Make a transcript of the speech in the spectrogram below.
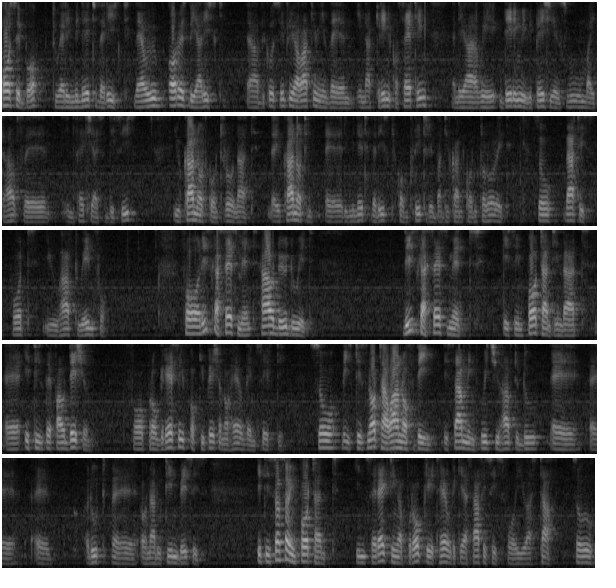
possible to eliminate the risk. There will always be a risk uh, because if you are working in, the, in a clinical setting and you are dealing with patients who might have uh, infectious disease, you cannot control that. You cannot uh, eliminate the risk completely, but you can control it. So that is what you have to aim for. For risk assessment, how do you do it? Risk assessment is important in that uh, it is the foundation for progressive occupational health and safety. So it is not a one-off thing. It's something which you have to do uh, uh, uh, uh, on a routine basis. It is also important in selecting appropriate healthcare services for your staff. So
